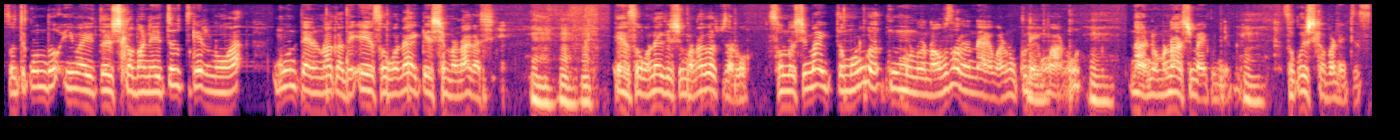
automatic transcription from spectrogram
そして今度、今言った屍につけるのは、軍隊の中で映像がないけ島流し。うん、うん、うがないけ島流しだろ。う。その島行ったものが食うものなおさらないわのくれんはあの、うん、何もな島行くんだけど、うん。そこ屍です。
